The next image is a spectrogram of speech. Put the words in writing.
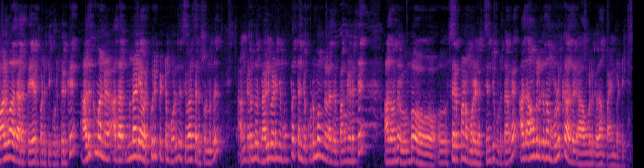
வாழ்வாதாரத்தை ஏற்படுத்தி கொடுத்துருக்கு. அதுக்கு முன்ன அதை முன்னாடி அவர் குறிப்பிட்டும் பொழுது சிவாசர் சொன்னது அங்கேருந்து ஒரு நலிவடைஞ்ச முப்பத்தஞ்சு குடும்பங்கள் அதை பங்கெடுத்து அதை வந்து ரொம்ப சிறப்பான முறையில் செஞ்சு கொடுத்தாங்க. அது அவங்களுக்கு தான் முழுக்க அது அவங்களுக்கு தான் பயன்பட்டுச்சு.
